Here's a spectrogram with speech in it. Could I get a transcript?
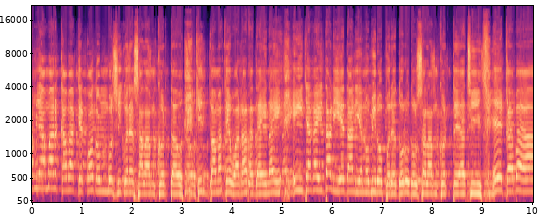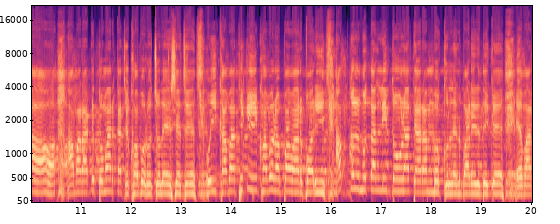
আমি আমার কাবাকে কদম বসি করে সালাম করতাম, কিন্তু আমাকে অর্ডার দেয় নাই। এই জায়গায় দাঁড়িয়ে দাঁড়িয়ে নবীর ওপরে দরুদ সালাম করতে আছি। এ কাবা, আমার আগে তোমার কাছে খবরও চলে এসেছে। ওই কাবা থেকেই খবর পাওয়ার পরই আব্দুল মুতাল্লিব দৌড়াতে আরম্ভ করলেন বাড়ির দিকে। এবার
